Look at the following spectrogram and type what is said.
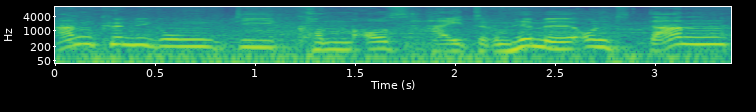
Ankündigungen, die kommen aus heiterem Himmel. Und dann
